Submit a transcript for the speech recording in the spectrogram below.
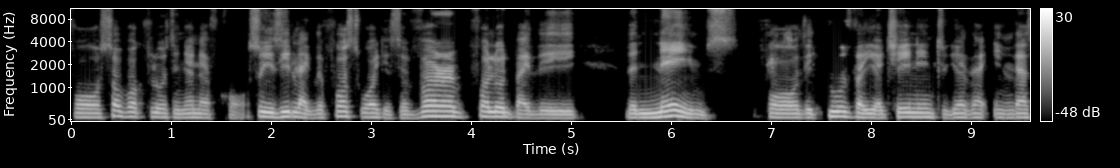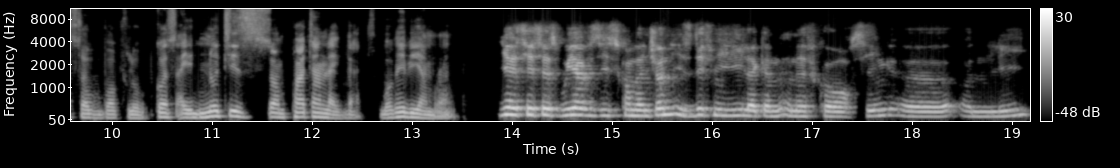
for sub workflows in NF core? So is it like the first word is a verb followed by the the names for the tools that you're chaining together in that sub workflow? Because I noticed some pattern like that, but maybe I'm wrong. Yes, yes, yes. We have this convention. It's definitely like an NF Core thing uh, only.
